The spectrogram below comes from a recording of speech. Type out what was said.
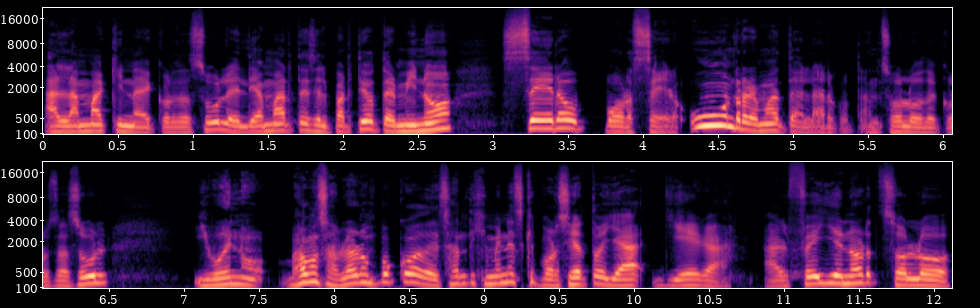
a la máquina de Cruz Azul. El día martes el partido terminó 0 por 0. Un remate a largo tan solo de Cruz Azul. Y bueno, vamos a hablar un poco de Santi Jiménez que por cierto ya llega al Feyenoord. Solo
